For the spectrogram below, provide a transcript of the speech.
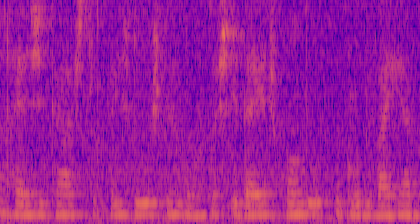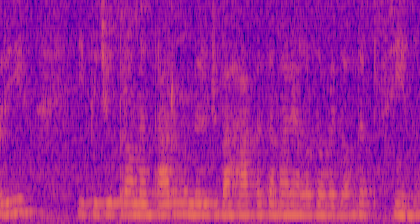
A Regi Castro fez duas perguntas. Ideia de quando o clube vai reabrir e pediu para aumentar o número de barracas amarelas ao redor da piscina.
